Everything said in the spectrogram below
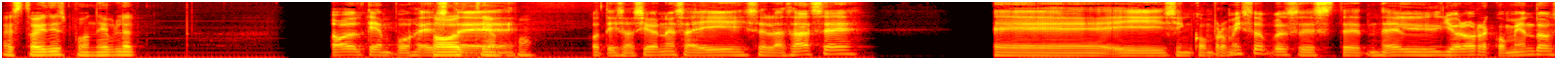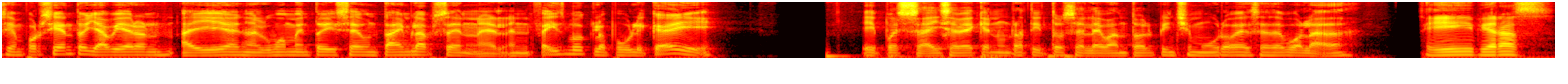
Estoy disponible Todo el tiempo. todo el este, tiempo. Cotizaciones ahí se las hace eh, y sin compromiso pues este él yo lo recomiendo 100% ya vieron ahí en algún momento hice un timelapse en el en Facebook lo publiqué y y pues ahí se ve que en un ratito se levantó el pinche muro ese de volada Sí, vieras,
